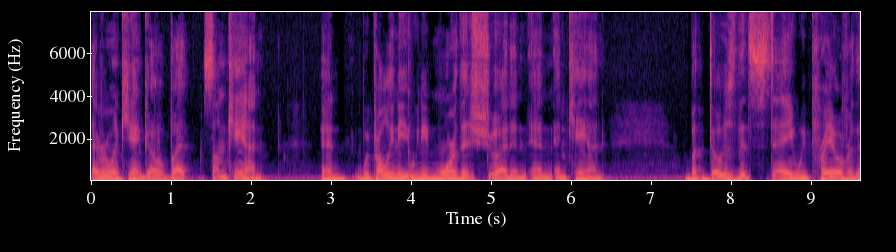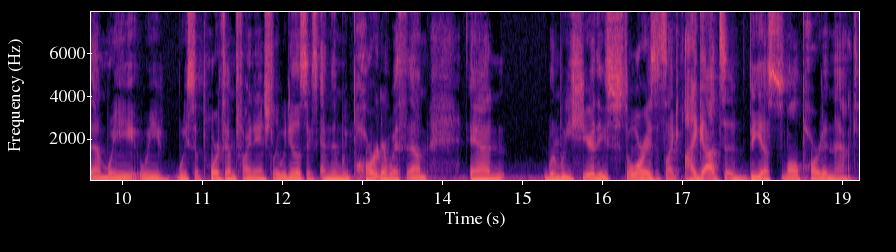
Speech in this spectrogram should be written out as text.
Everyone can't go, but some can. And we probably need we need more that should and and and can. But those that stay, we pray over them. We we we support them financially. We do those things and then we partner with them. And when we hear these stories, it's like I got to be a small part in that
